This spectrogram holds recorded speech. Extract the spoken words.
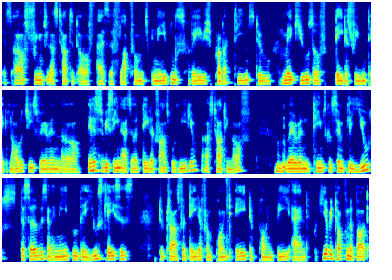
Yes, our Streamzilla started off as a platform which enables various product teams to make use of data streaming technologies, wherein uh, it is to be seen as a data transport medium uh, starting off mm-hmm. wherein teams could simply use the service and enable their use cases to transfer data from point A to point B. And here we're talking about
